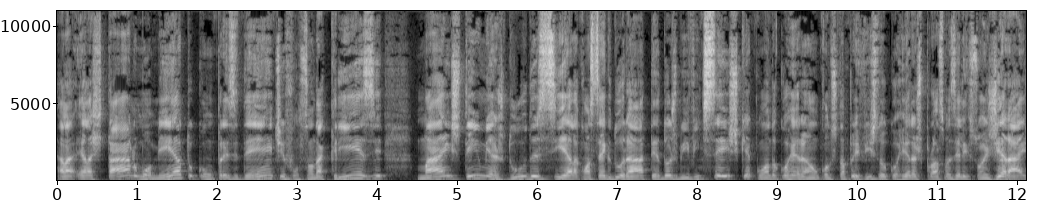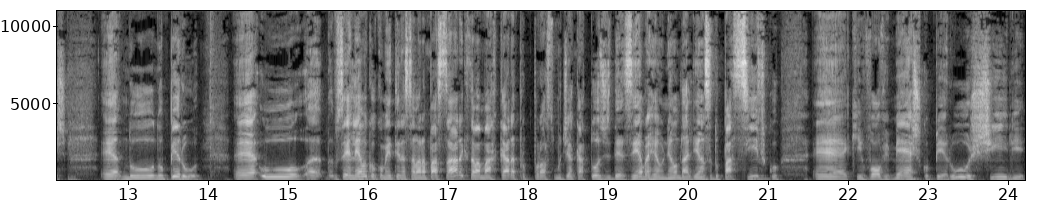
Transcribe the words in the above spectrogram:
ela, ela está no momento com o presidente em função da crise, mas tenho minhas dúvidas se ela consegue durar até 2026, que é quando ocorrerão, quando estão previstas ocorrer as próximas eleições gerais é, no, no Peru. É, o, vocês lembram que eu comentei na semana passada que estava marcada para o próximo dia 14 de dezembro a reunião da Aliança do Pacífico, é, que envolve México, Peru, Chile,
